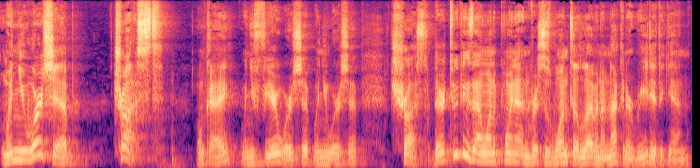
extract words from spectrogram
When you worship, trust. Okay? When you fear worship, when you worship, trust. There are two things that I want to point out in verses 1 to 11. I'm not going to read it again.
